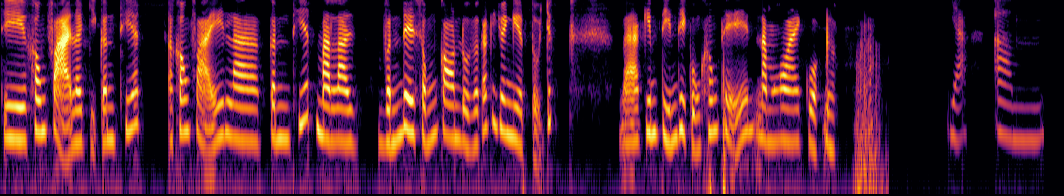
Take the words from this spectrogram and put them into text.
thì không phải là chỉ cần thiết à, không phải là cần thiết mà là vấn đề sống còn đối với các cái doanh nghiệp tổ chức. Và kim tín thì cũng không thể nằm ngoài cuộc được. Dạ um,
